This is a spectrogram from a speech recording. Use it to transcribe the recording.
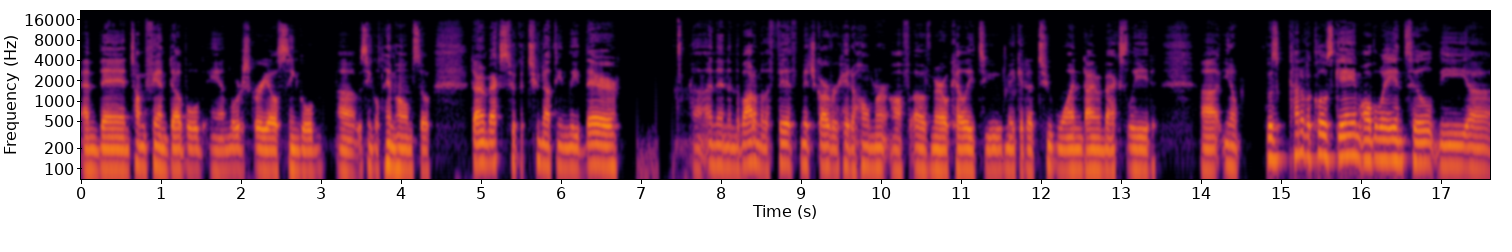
and then Tommy Pham doubled, and Lourdes Gurriel singled uh, singled him home. So Diamondbacks took a two nothing lead there. Uh, and then in the bottom of the fifth, Mitch Garver hit a homer off of Merrill Kelly to make it a two one Diamondbacks lead. Uh, you know, was kind of a close game all the way until the uh,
